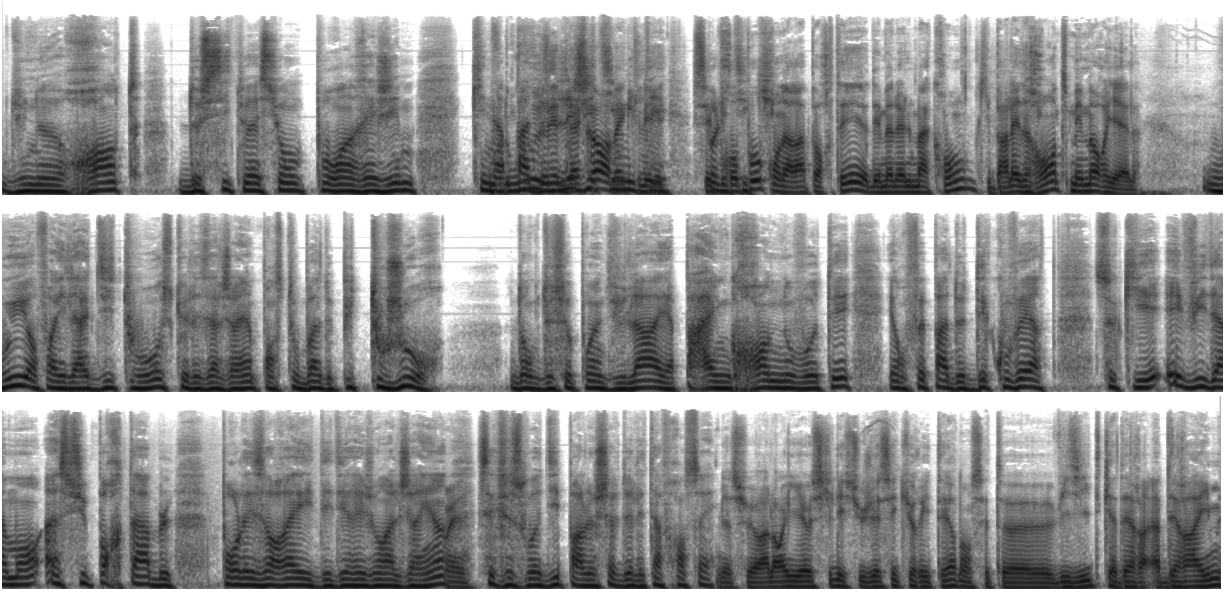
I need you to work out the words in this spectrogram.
d'une rente de situation pour un régime qui n'a pas de légitimité avec ces propos qu'on a rapportés d'Emmanuel Macron, qui parlait de rente mémorielle. Oui, enfin, il a dit tout haut ce que les Algériens pensent tout bas depuis toujours. Donc de ce point de vue-là, il n'y a pas une grande nouveauté et on ne fait pas de découverte. Ce qui est évidemment insupportable pour les oreilles des dirigeants algériens, c'est que ce soit dit par le chef de l'État français. Bien sûr. Alors il y a aussi les sujets sécuritaires dans cette euh, visite. Kader Abderrahim,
